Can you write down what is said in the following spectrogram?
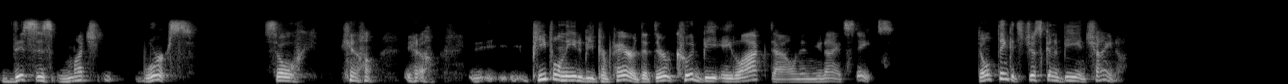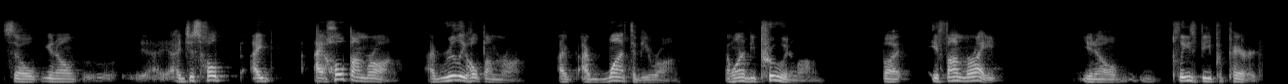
This is much worse. So, you know, you know, people need to be prepared that there could be a lockdown in the United States. Don't think it's just going to be in China. So, you know, I, I just hope I I hope I'm wrong. I really hope I'm wrong. I, I want to be wrong. I want to be proven wrong. But if I'm right, you know, please be prepared.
